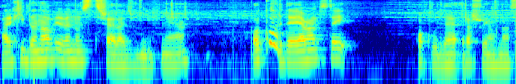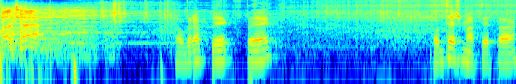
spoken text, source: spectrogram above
Archidonowie będą strzelać w nich, nie? O kurde, ja mam tutaj... O kurde, raszują nas. Dobra, pyk, pyk. On też ma teta.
